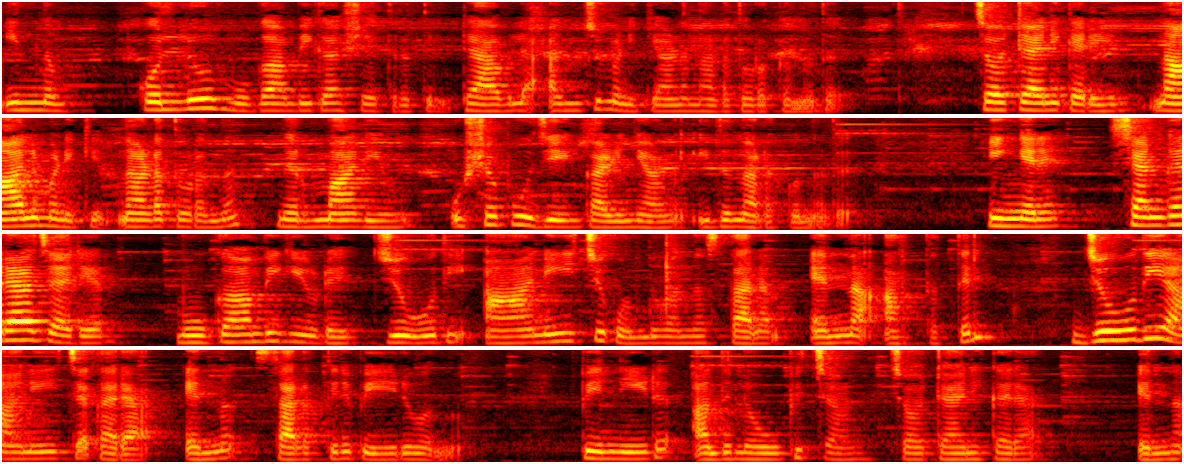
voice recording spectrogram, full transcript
ഇന്നും കൊല്ലൂർ മൂകാംബിക ക്ഷേത്രത്തിൽ രാവിലെ അഞ്ചു മണിക്കാണ് നട തുറക്കുന്നത്. ചോറ്റാനിക്കരയിൽ നാല് മണിക്ക് നട തുറന്ന് നിർമ്മാല്യവും ഉഷപൂജയും കഴിഞ്ഞാണ് ഇത് നടക്കുന്നത്. ഇങ്ങനെ ശങ്കരാചാര്യർ മൂകാംബികയുടെ ജ്യോതി ആനയിച്ചു കൊണ്ടുവന്ന സ്ഥലം എന്ന അർത്ഥത്തിൽ ജ്യോതി ആനയിച്ച കര എന്ന സ്ഥലത്തിന് പേര് വന്നു. പിന്നീട് അത് ലോപിച്ചാണ് ചോറ്റാനിക്കര എന്ന്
